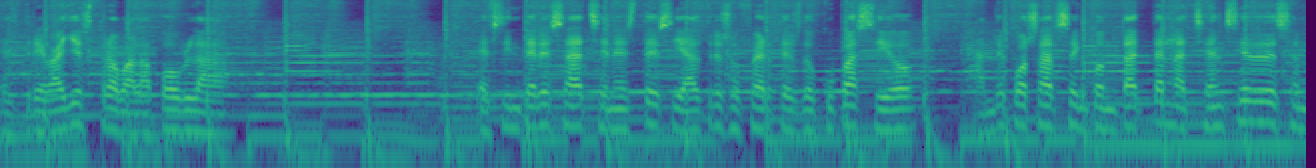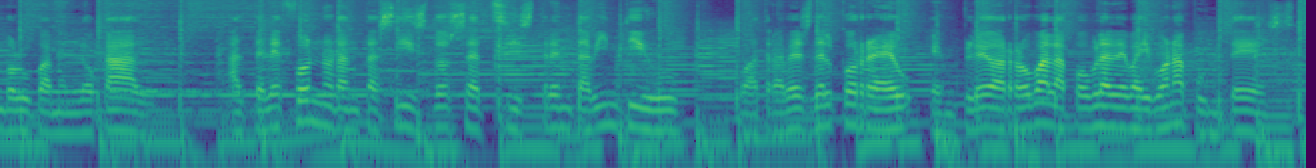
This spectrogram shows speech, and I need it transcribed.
El treball es troba a la Pobla. Els interessats en aquestes i altres ofertes d'ocupació han de posar-se en contacte amb l'Agència de Desenvolupament Local al telèfon 96 276 30 21 o a través del correu empleo arroba lapobladevallbona.es.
